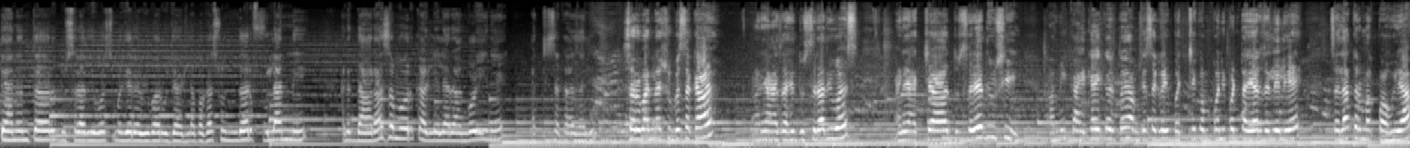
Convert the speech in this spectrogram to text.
त्यानंतर दुसरा दिवस म्हणजे रविवार उजाडला. बघा सुंदर फुलांनी आणि दारासमोर काढलेल्या रांगोळीने आजची सकाळ झाली. सर्वांना शुभ सकाळ आणि आज आहे दुसरा दिवस. आणि आजच्या दुसऱ्या दिवशी आम्ही काय काय करतोय? आमचे सगळे बच्चे कंपनी पण तयार झालेली आहे. चला तर मग पाहूया.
